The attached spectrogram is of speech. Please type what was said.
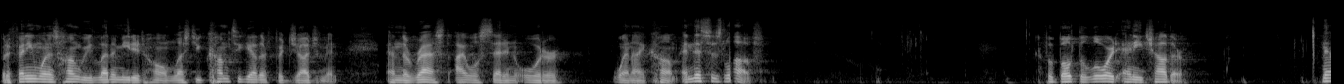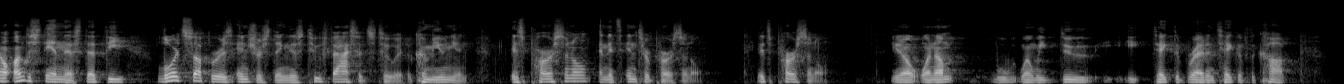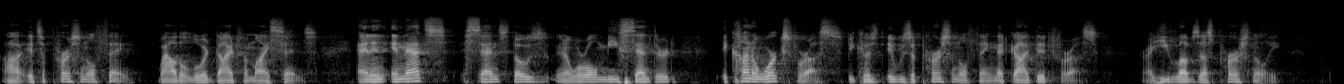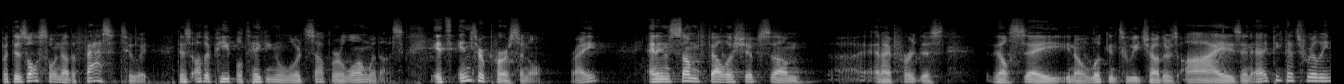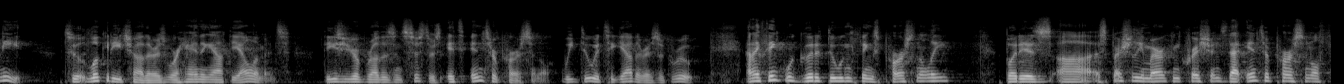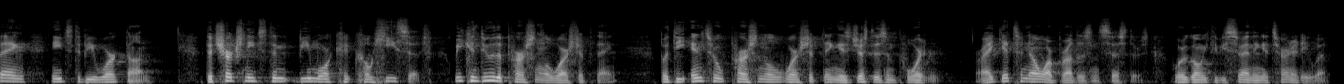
But if anyone is hungry, let him eat at home, lest you come together for judgment. And the rest I will set in order when I come. And this is love for both the Lord and each other. Now, understand this that the Lord's Supper is interesting. There's two facets to it. Communion is personal and it's interpersonal. It's personal. You know, when, I'm, when we do eat, take the bread and take of the cup, uh, it's a personal thing. Wow, the Lord died for my sins. And in, in that sense, those, you know, we're all me centered. It kind of works for us because it was a personal thing that God did for us. Right? He loves us personally. But there's also another facet to it. There's other people taking the Lord's Supper along with us. It's interpersonal, right? And in some fellowships, um, uh, and I've heard this, they'll say, you know, look into each other's eyes. And I think that's really neat to look at each other as we're handing out the elements. These are your brothers and sisters. It's interpersonal. We do it together as a group. And I think we're good at doing things personally, but is, uh, especially American Christians, that interpersonal thing needs to be worked on. The church needs to be more co- cohesive. We can do the personal worship thing, but the interpersonal worship thing is just as important, right? Get to know our brothers and sisters who we're going to be spending eternity with.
